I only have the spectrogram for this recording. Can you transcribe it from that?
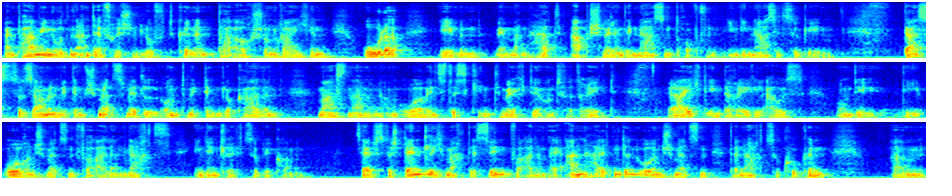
Ein paar Minuten an der frischen Luft können da auch schon reichen. Oder eben, wenn man hat, abschwellende Nasentropfen in die Nase zu geben. Das zusammen mit dem Schmerzmittel und mit den lokalen Maßnahmen am Ohr, wenn es das Kind möchte und verträgt, reicht in der Regel aus, um die, die Ohrenschmerzen vor allem nachts in den Griff zu bekommen. Selbstverständlich macht es Sinn, vor allem bei anhaltenden Ohrenschmerzen, danach zu gucken, ähm,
